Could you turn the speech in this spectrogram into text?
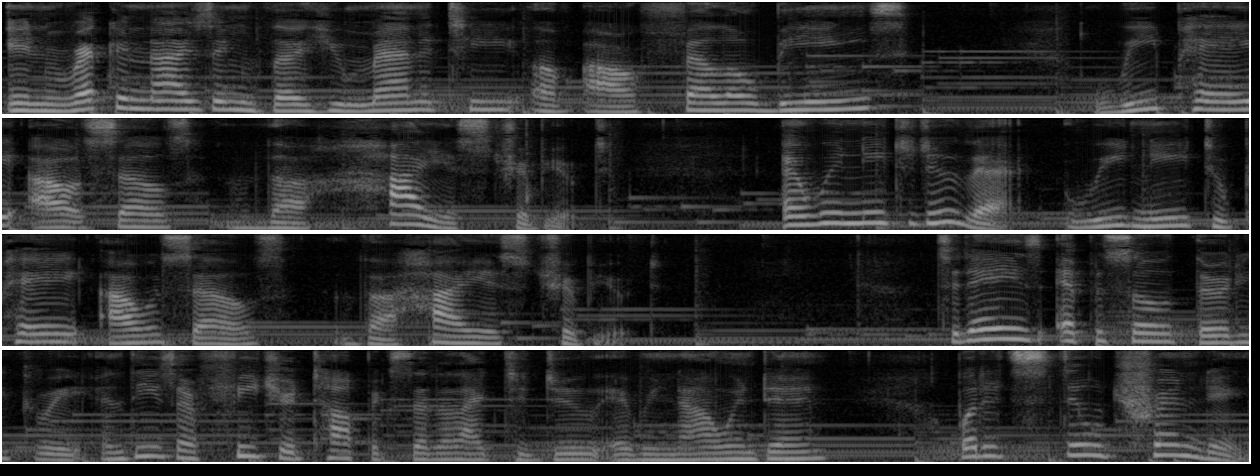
In recognizing the humanity of our fellow beings, we pay ourselves the highest tribute. And we need to do that. We need to pay ourselves the highest tribute. Today is episode 33, and these are featured topics that I like to do every now and then but it's still trending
